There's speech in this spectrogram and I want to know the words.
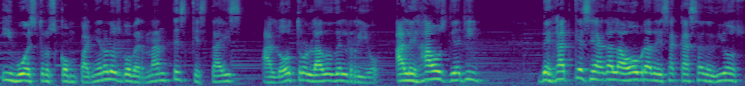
y vuestros compañeros los gobernantes que estáis al otro lado del río, alejaos de allí. Dejad que se haga la obra de esa casa de Dios,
